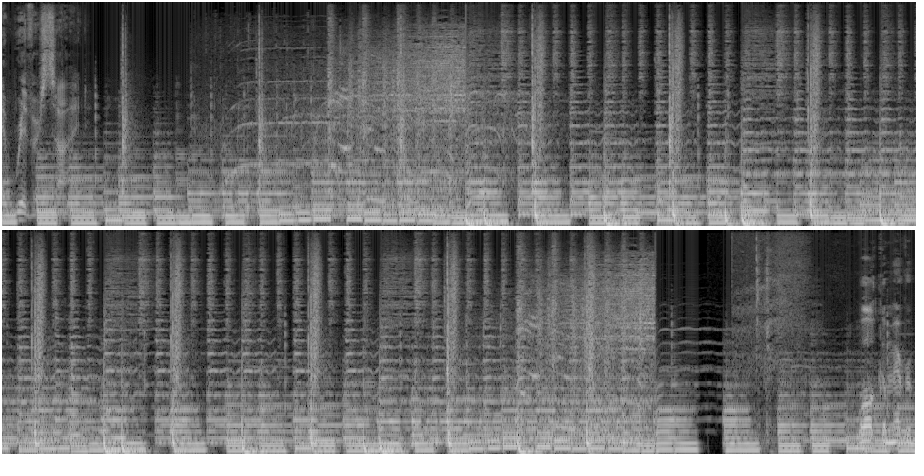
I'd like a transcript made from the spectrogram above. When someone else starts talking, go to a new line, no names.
by Riverside.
